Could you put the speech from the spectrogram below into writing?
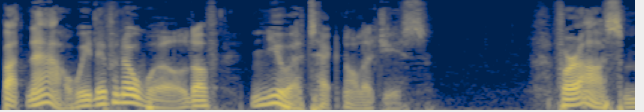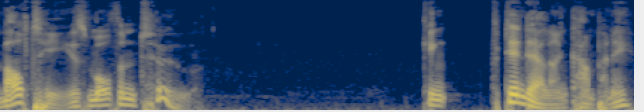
But now we live in a world of newer technologies. For us, multi is more than two. King for Tyndale and Company,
